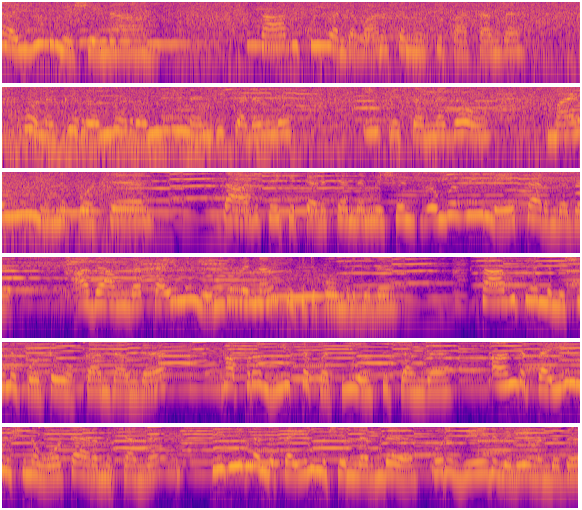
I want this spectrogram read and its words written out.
தையல் மிஷினா? சாவித்ரி அந்த வானத்தை நோக்கி பார்த்தாங்க. உனக்கு ரொம்ப ரொம்ப நன்றி கடவுளே. இப்படி சொன்னதும் மழையும் நின்று போச்சு. சாவித்திரிக்கு கிடைச்ச அந்த மிஷின் ரொம்பவே லேசா இருந்தது. அது அவங்க கையில எங்க வேணாலும் தூக்கிட்டு போக முடிஞ்சது. சாவித்ரி அந்த மிஷினை போட்டு உக்காந்தாங்க. அப்புறம் வீட்டை பத்தி யோசிச்சாங்க. அந்த தையல் மிஷினை ஓட்ட ஆரம்பிச்சாங்க. திடீர்னு அந்த தையல் மிஷின்ல இருந்து ஒரு வீடு வெளியே வந்தது.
